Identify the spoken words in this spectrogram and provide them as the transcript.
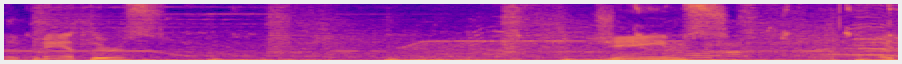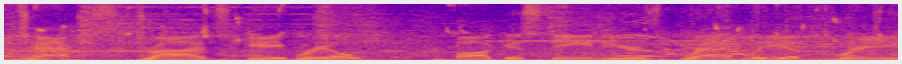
the Panthers. James attacks, drives. Gabriel, Augustine. Here's Bradley a three.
